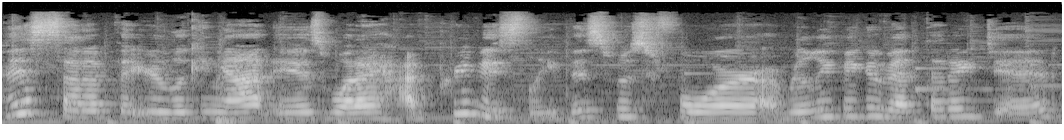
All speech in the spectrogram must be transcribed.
This setup that you're looking at is what I had previously. This was for a really big event that I did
